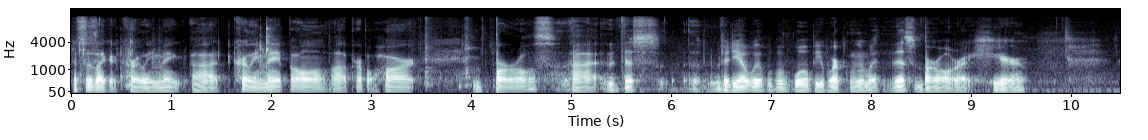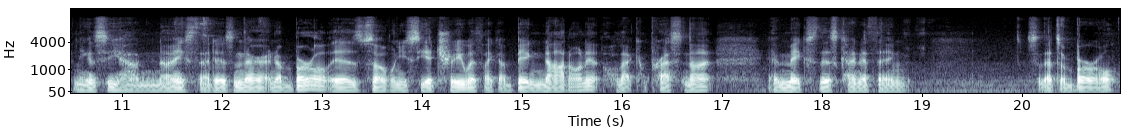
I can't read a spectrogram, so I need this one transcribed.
This is like a curly ma uh, curly maple, uh, purple heart, burls. Uh, this video we'll, we'll be working with this burl right here. And you can see how nice that is in there. And a burl is, so when you see a tree with like a big knot on it, all that compressed knot, it makes this kind of thing. So that's a burl.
